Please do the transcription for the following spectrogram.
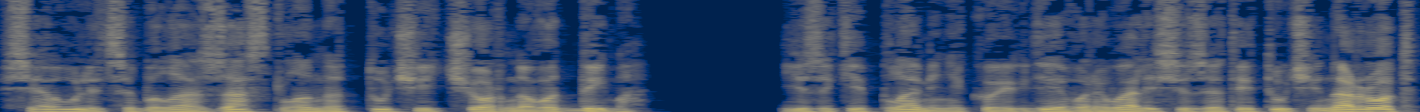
Вся улица была застлана тучей черного дыма. Языки пламени кое-где вырывались из этой тучи. Народ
